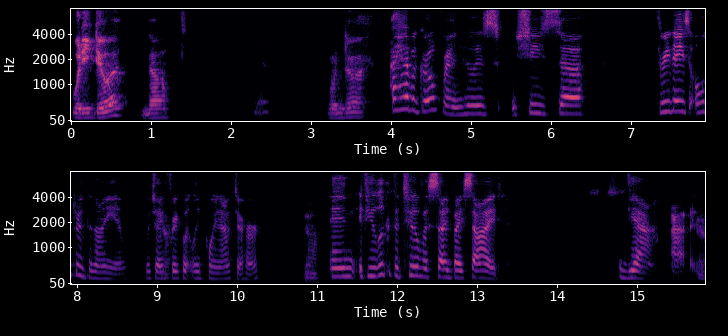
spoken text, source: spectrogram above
Would he do it? No. Yeah. Wouldn't do it. I have a girlfriend who is, she's uh, three days older than I am, which I yeah. frequently point out to her. Yeah. And if you look at the two of us side by side, Yeah. Uh, Yeah.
